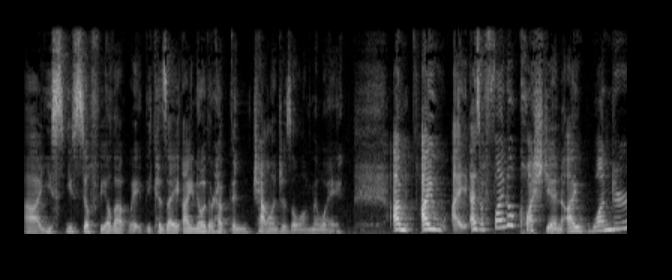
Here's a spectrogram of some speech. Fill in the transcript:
uh, you, you still feel that way because I, I know there have been challenges along the way. Um, I, I, as a final question, I wonder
